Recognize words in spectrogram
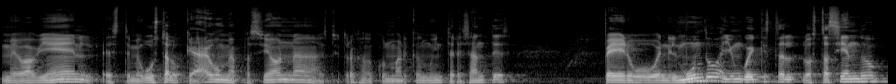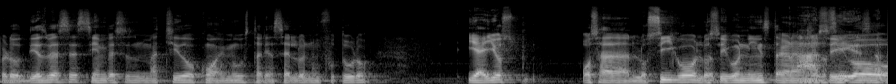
me va bien, este, me gusta lo que hago, me apasiona, estoy trabajando con marcas muy interesantes. Pero en el mundo hay un güey que está, lo está haciendo, pero 10 veces, 100 veces más chido como a mí me gustaría hacerlo en un futuro. Y a ellos, o sea, los sigo, los sigo en Instagram, ah, los sigo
